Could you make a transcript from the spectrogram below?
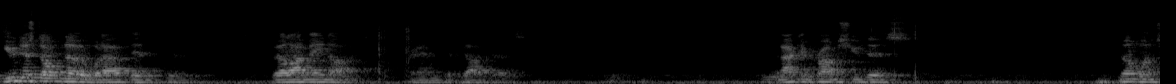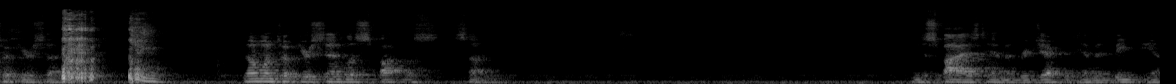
You just don't know what I've been through. Well, I may not, friend, but God does. And I can promise you this. No one took your son. no one took your sinless, spotless son. And despised him and rejected him and beat him.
